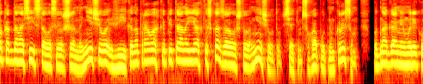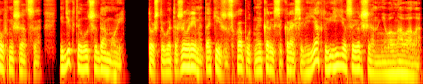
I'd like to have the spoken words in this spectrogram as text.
А когда носить стало совершенно нечего, Вика на правах капитана яхты сказала, что нечего тут всяким сухопутным крысам под ногами у моряков мешаться. Иди-ка ты лучше домой. То, что в это же время такие же сухопутные крысы красили яхту, ее совершенно не волновало.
